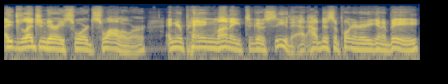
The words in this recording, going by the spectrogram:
a legendary sword swallower and you're paying money to go see that, how disappointed are you going to be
